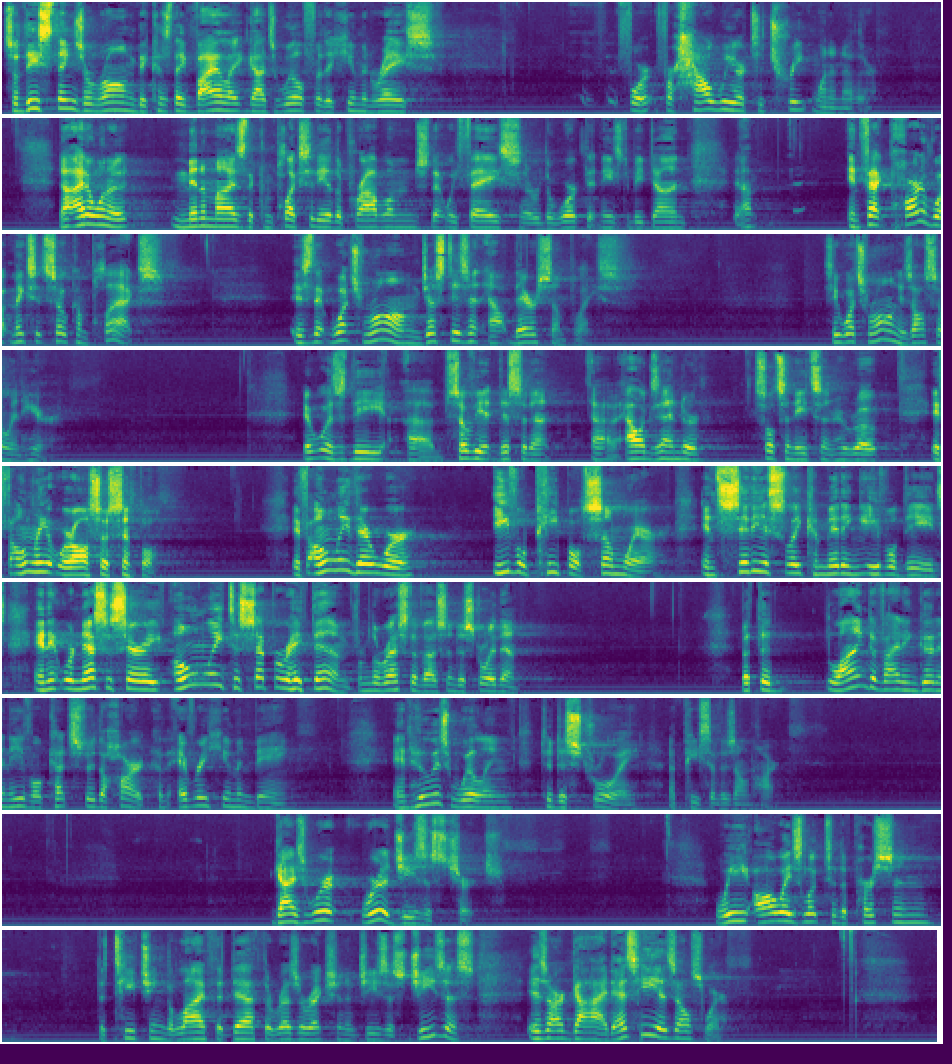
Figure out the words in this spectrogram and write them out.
So these things are wrong because they violate God's will for the human race, for, for how we are to treat one another. Now, I don't want to minimize the complexity of the problems that we face or the work that needs to be done. Um, in fact, part of what makes it so complex is that what's wrong just isn't out there someplace. See, what's wrong is also in here. It was the uh, Soviet dissident uh, Alexander Solzhenitsyn who wrote, If only it were all so simple. If only there were evil people somewhere insidiously committing evil deeds, and it were necessary only to separate them from the rest of us and destroy them. But the line dividing good and evil cuts through the heart of every human being. And who is willing to destroy a piece of his own heart? Guys, we're, we're a Jesus church. We always look to the person, the teaching, the life, the death, the resurrection of Jesus. Jesus is our guide, as he is elsewhere.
